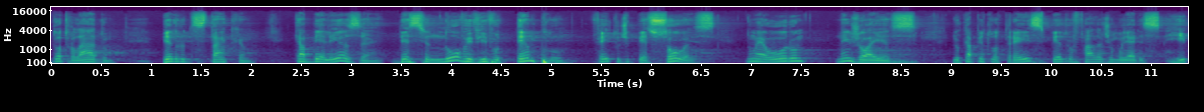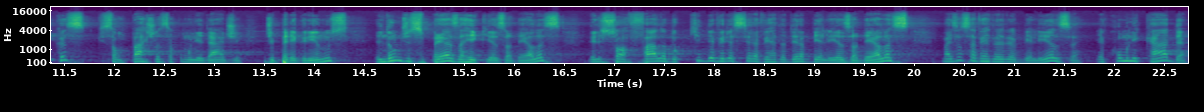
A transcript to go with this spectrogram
Do outro lado, Pedro destaca que a beleza desse novo e vivo templo, feito de pessoas, não é ouro nem joias. No capítulo 3, Pedro fala de mulheres ricas, que são parte dessa comunidade de peregrinos. Ele não despreza a riqueza delas, ele só fala do que deveria ser a verdadeira beleza delas, mas essa verdadeira beleza é comunicada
